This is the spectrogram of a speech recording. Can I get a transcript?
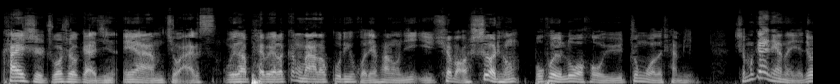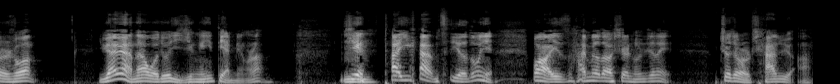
开始着手改进 AIM 九 X，为它配备了更大的固体火箭发动机，以确保射程不会落后于中国的产品。什么概念呢？也就是说，远远的我就已经给你点名了。这他一看自己的东西，不好意思，还没有到射程之内，这就是差距啊，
